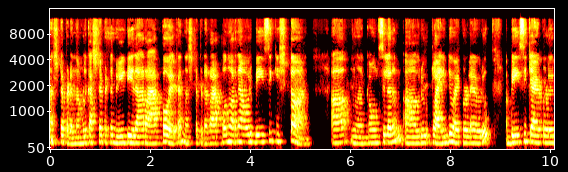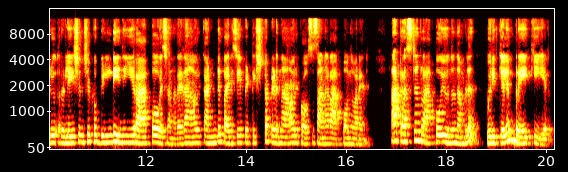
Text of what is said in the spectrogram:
നഷ്ടപ്പെടും. നമ്മൾ കഷ്ടപ്പെട്ട് ബിൽഡ് ചെയ്ത ആ റാപ്പോയൊക്കെ നഷ്ടപ്പെടും. റാപ്പോ എന്ന് പറഞ്ഞാൽ ആ ഒരു ബേസിക് ഇഷ്ടമാണ്. ആ കൗൺസിലറും ആ ഒരു ക്ലയന്റുമായിട്ടുള്ള ഒരു ബേസിക് ആയിട്ടുള്ള ഒരു റിലേഷൻഷിപ്പ് ബിൽഡ് ചെയ്യുന്ന ഈ റാപ്പോ വെച്ചാണ്. അതായത് ആ ഒരു കണ്ട് പരിചയപ്പെട്ട് ഇഷ്ടപ്പെടുന്ന ആ ഒരു പ്രോസസ്സാണ് റാപ്പോ എന്ന് പറയുന്നത്. ആ ട്രസ്റ്റും റാപ്പോയും ഒന്നും നമ്മൾ ഒരിക്കലും ബ്രേക്ക് ചെയ്യരുത്.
